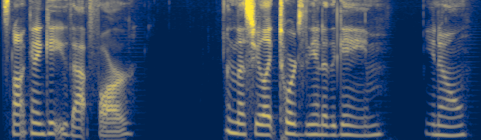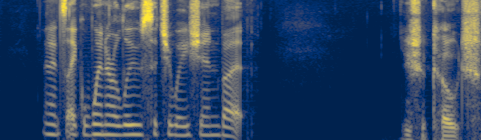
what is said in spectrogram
it's not going to get you that far unless you're like towards the end of the game, you know? And it's like win or lose situation, but you should coach.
